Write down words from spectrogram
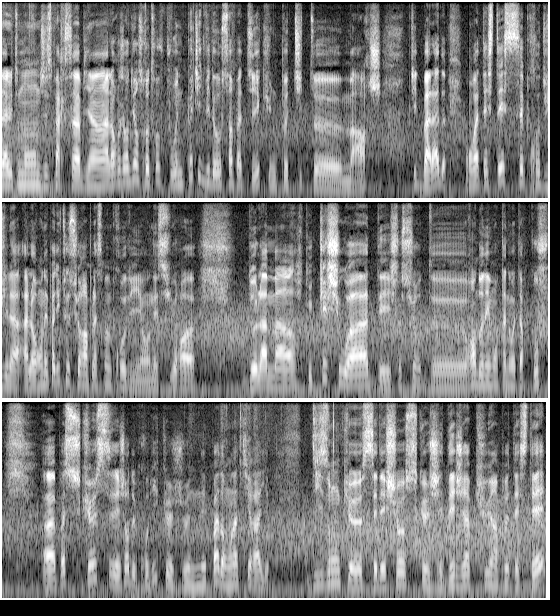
Salut tout le monde, j'espère que ça va bien. Alors aujourd'hui on se retrouve pour une petite vidéo sympathique, une petite euh, marche, petite balade. On va tester ces produits là. Alors on n'est pas du tout sur un placement de produit, on est sur euh, de la marque Quechua, des chaussures de randonnée montagne waterproof. Euh, parce que c'est des genres de produits que je n'ai pas dans mon attirail. Disons que c'est des choses que j'ai déjà pu un peu tester,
